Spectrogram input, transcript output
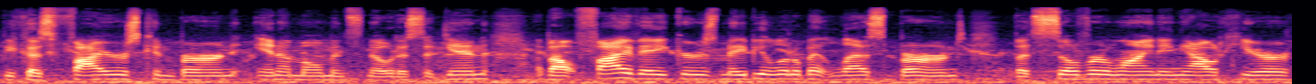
because fires can burn in a moment's notice. Again, about five acres, maybe a little bit less burned, but silver lining out here,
